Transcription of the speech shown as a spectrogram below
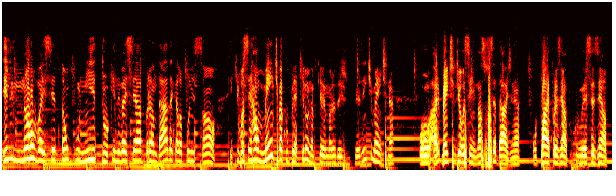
ele não vai ser tão punido, que ele vai ser abrandado aquela punição e que você realmente vai cumprir aquilo, né? Porque a maioria das vezes a mente, né? Ou a mente, digo assim, na sociedade, né? O pai, por exemplo, esse exemplo.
